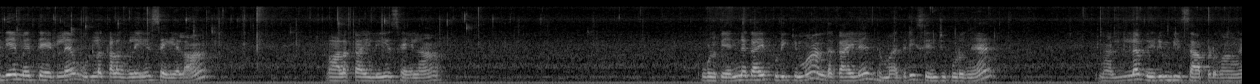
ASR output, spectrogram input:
இதே மெத்தேடில் உருளைக்கிழங்குலேயும் செய்யலாம். வாழைக்காயிலையும் செய்யலாம். உங்களுக்கு என்ன காய் பிடிக்குமோ அந்த காயில் இந்த மாதிரி செஞ்சு கொடுங்க. நல்லா விரும்பி சாப்பிடுவாங்க.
